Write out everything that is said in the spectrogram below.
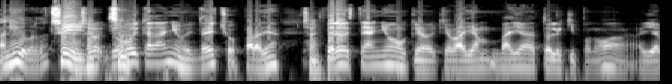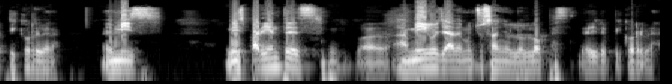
han ido, ¿verdad? Sí, Sí, yo, yo sí. voy cada año, de hecho, para allá. Sí. Pero este año que, que vaya, vaya todo el equipo, ¿no? Allá a Pico Rivera. Eh, mis, mis parientes, uh, amigos ya de muchos años, los López, de ahí de Pico Rivera.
